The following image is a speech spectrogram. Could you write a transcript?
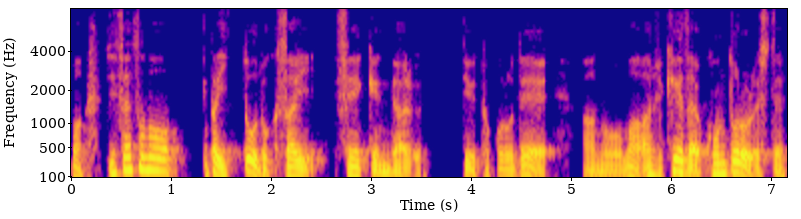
まあ、実際その、やっぱり一党独裁政権であるっていうところで、あの、まあ、ある種経済をコントロールして、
